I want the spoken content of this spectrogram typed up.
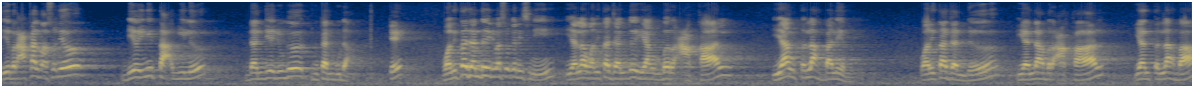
dia berakal maksudnya dia ini tak gila dan dia juga bukan budak. Okey? Wanita janda yang dimasukkan di sini ialah wanita janda yang berakal yang telah balik. Wanita janda yang dah berakal yang telah bah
